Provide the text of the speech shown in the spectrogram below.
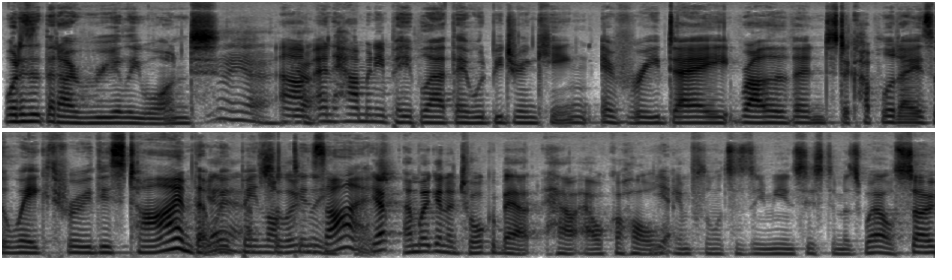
what is it that I really want? Yeah, yeah, Um, yeah. And how many people out there would be drinking every day rather than just a couple of days a week through this time that Yeah, we've been locked absolutely. inside? Yep, and we're going to talk about how alcohol Yep. influences the immune system as well. So,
